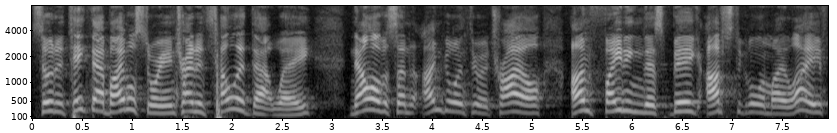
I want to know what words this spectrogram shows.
So, to take that Bible story and try to tell it that way, now all of a sudden I'm going through a trial. I'm fighting this big obstacle in my life.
